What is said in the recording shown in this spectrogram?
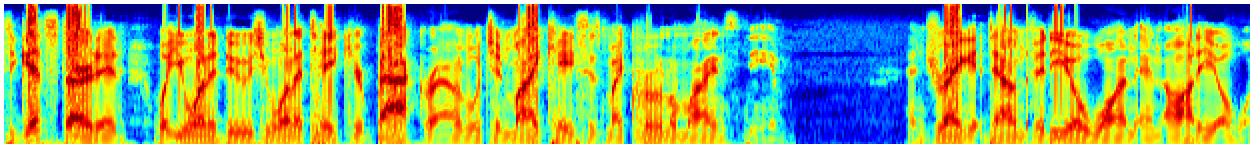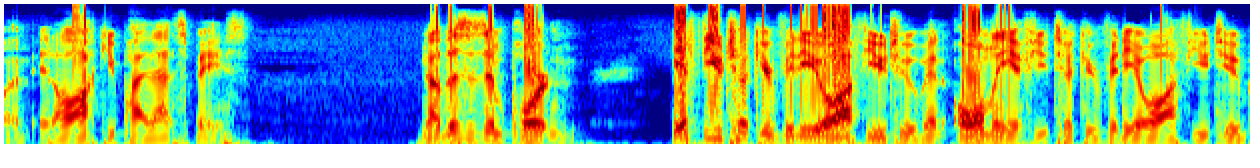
To get started, what you want to do is you want to take your background, which in my case is my Criminal Minds theme, and drag it down Video 1 and Audio 1. It'll occupy that space. Now this is important. If you took your video off YouTube, and only if you took your video off YouTube,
